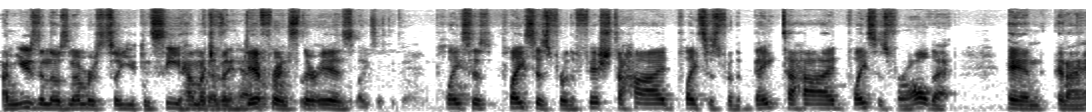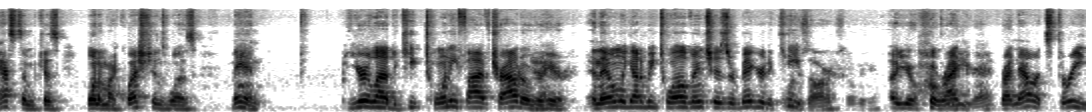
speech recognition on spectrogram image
I'm using those numbers so you can see how much because of a difference there is. Places to go. Places places for the fish to hide, places for the bait to hide, places for all that. And and I asked them because one of my questions was, man, you're allowed to keep 25 trout over Yeah. here, and they only got to be 12 inches or bigger to keep. is ours over here? Oh, you're right. Three, right? Right now it's three,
